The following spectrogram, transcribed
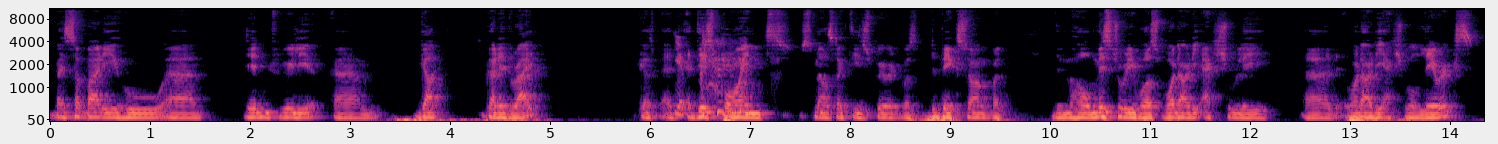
by somebody who uh, didn't really um, got got it right because at, Yep. at this point, "Smells Like Teen Spirit" was the big song, but the whole mystery was what are the actually uh, what are the actual lyrics.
